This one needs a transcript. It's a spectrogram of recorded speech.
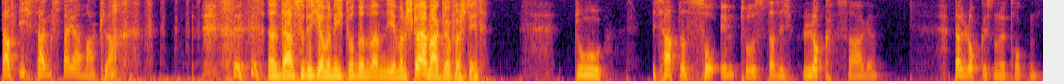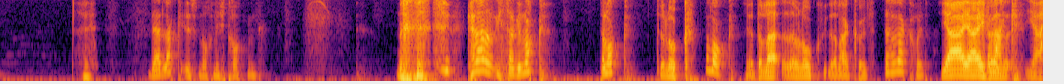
darf ich sagen Steiermakler. Dann darfst du dich aber nicht wundern, wann jemand Steuermakler versteht. Du, ich hab das so intus, dass ich Lok sage. Der Lok ist noch nicht trocken. Der Lack ist noch nicht trocken. Keine Ahnung, ich sage Lok. Der Lok. Der Lok. Der Lok. Ja, der, La der Lok, der Lack halt. Der Lack heute. Ja, ja, ich Der weiß. Lack. Ja.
